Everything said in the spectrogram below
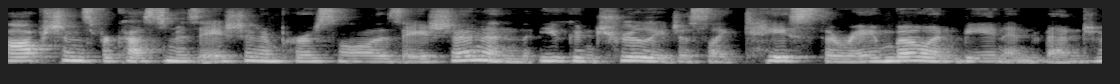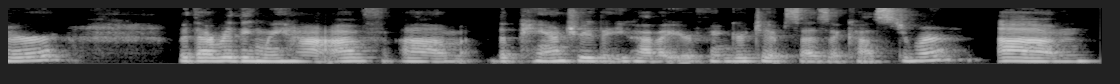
options for customization and personalization. And you can truly just like taste the rainbow and be an inventor with everything we have, um, the pantry that you have at your fingertips as a customer. Um,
